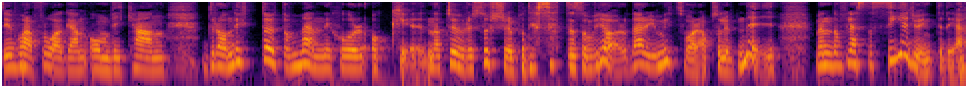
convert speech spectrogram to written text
Det är bara frågan om vi kan dra nytta av människor och eh, naturresurser på det sättet som vi gör. Och där är ju mitt svar absolut nej. Men de flesta ser ju inte det.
